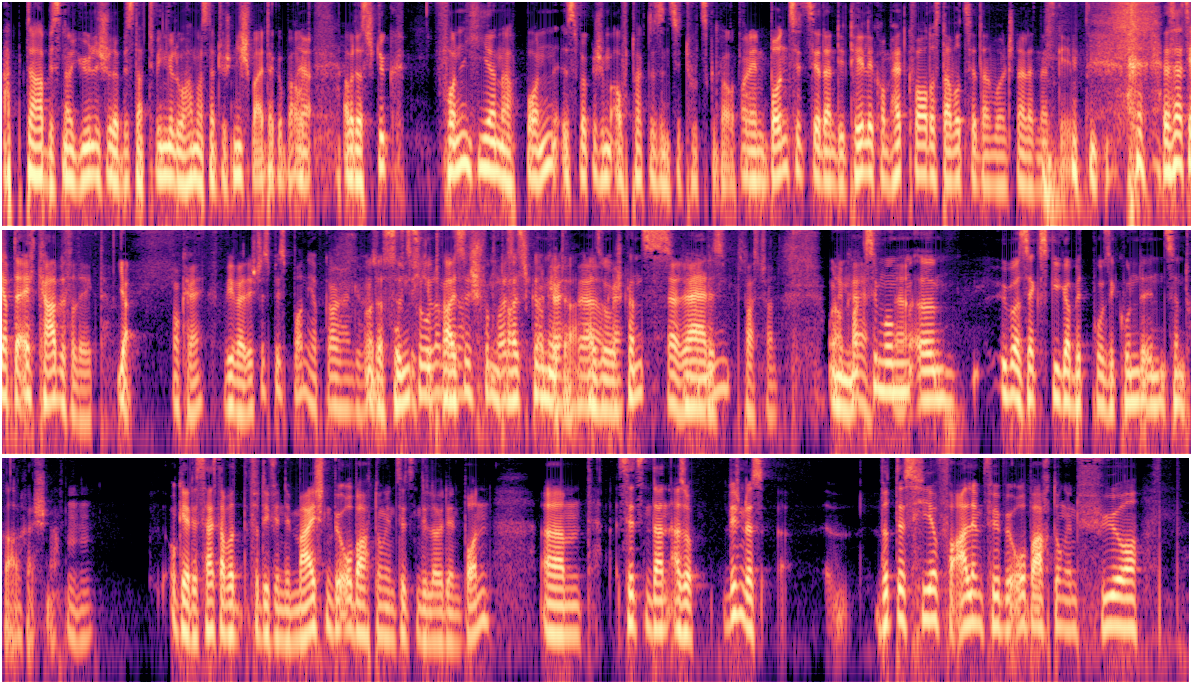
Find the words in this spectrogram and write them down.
Ab da bis nach Jülich oder bis nach Twingelow haben wir es natürlich nicht weitergebaut. Ja. Aber das Stück von hier nach Bonn ist wirklich im Auftrag des Instituts gebaut worden. Und in Bonn sitzt ja dann die Telekom Headquarters, da wird es ja dann wohl ein schnelles Netz geben. das heißt, ihr habt da echt Kabel verlegt? Ja. Okay. Wie weit ist das bis Bonn? Ich habe gar keinen gehört. Oh, das sind so 30, 35 Kilometer. Okay. Ja, also okay. ich kann es. Ja, ja, das passt schon. Und okay. im Maximum ähm, über 6 Gigabit pro Sekunde in Zentralrechner. Mhm. Okay, das heißt aber für die, für die meisten Beobachtungen sitzen die Leute in Bonn ähm, sitzen dann, also wissen das, wird das hier vor allem für Beobachtungen für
